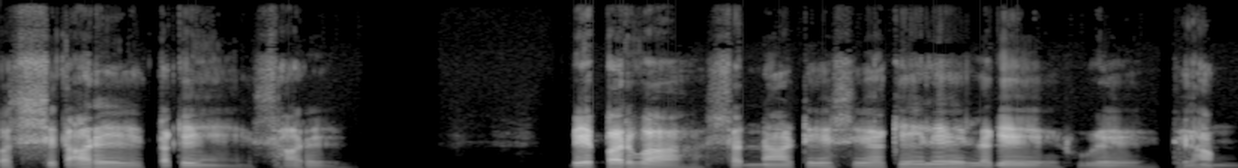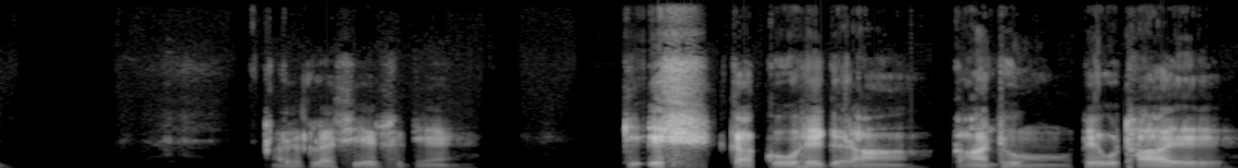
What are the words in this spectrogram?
बस सितारे तके सारे। बेपरवाह सन्नाटे से अकेले लगे हुए थे हम। और अगला शेर सुनिए, कि इश्क का कोहे गिरा कांधों पे उठाए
